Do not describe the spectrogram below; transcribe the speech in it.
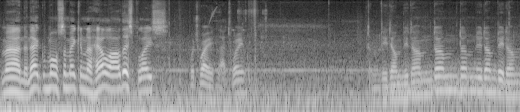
Man, the necromorphs are making the hell out of this place. Which way? That way. Dum de dum de dum dum dum de dum de dum.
